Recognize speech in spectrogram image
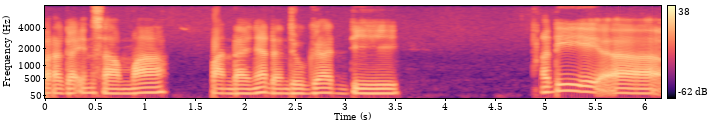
peragain sama pandanya dan juga di di uh,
